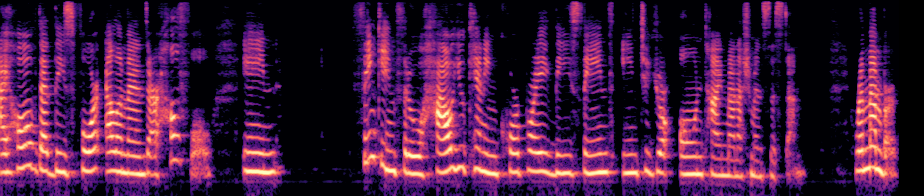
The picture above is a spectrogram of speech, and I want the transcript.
I hope that these four elements are helpful in thinking through how you can incorporate these things into your own time management system. Remember,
